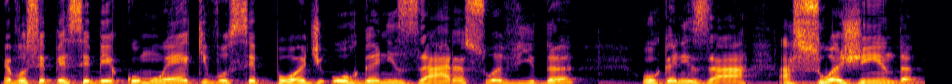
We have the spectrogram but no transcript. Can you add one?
é você perceber como é que você pode organizar a sua vida, organizar a sua agenda,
